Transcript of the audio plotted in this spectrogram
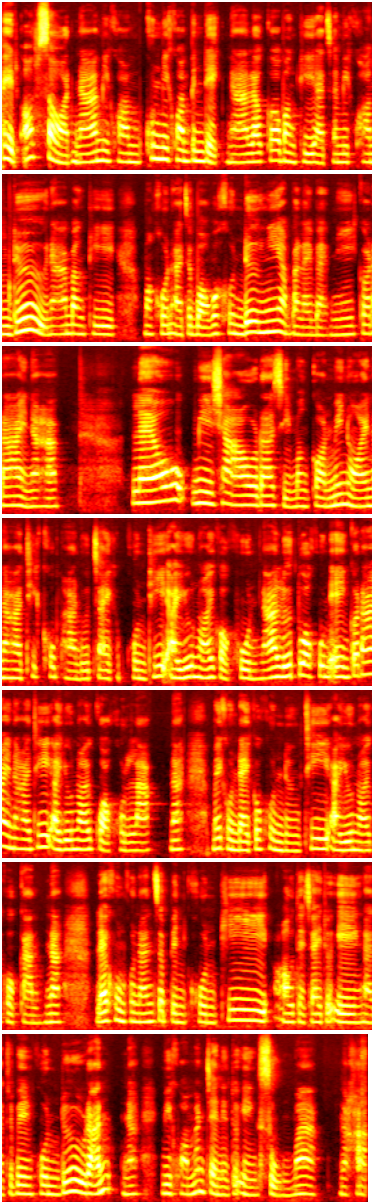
เพจออฟสอดนะมีความคุณมีความเป็นเด็กนะ แล้วก็บางทีอาจจะมีความดื้อนะ บางทีบางคนอาจจะบอกว่าคนดื้อเงียบอะไรแบบนี้ก็ได้นะคะ แล้วมีชาวราศีมังกรไม่น้อยนะคะ ที่คบหาดูใจกับคนที่อายุน้อยกว่าคุณนะ หรือตัวคุณเองก็ได้นะคะ ที่อายุน้อยกว่าคนรักนะไม่คนใดก็คนหนึ่งที่อายุน้อยกว่ากันนะและคนคนนั้นจะเป็นคนที่เอาแต่ใจตัวเองอาจจะเป็นคนดื้อรั้นนะมีความมั่นใจในตัวเองสูงมากนะคะ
